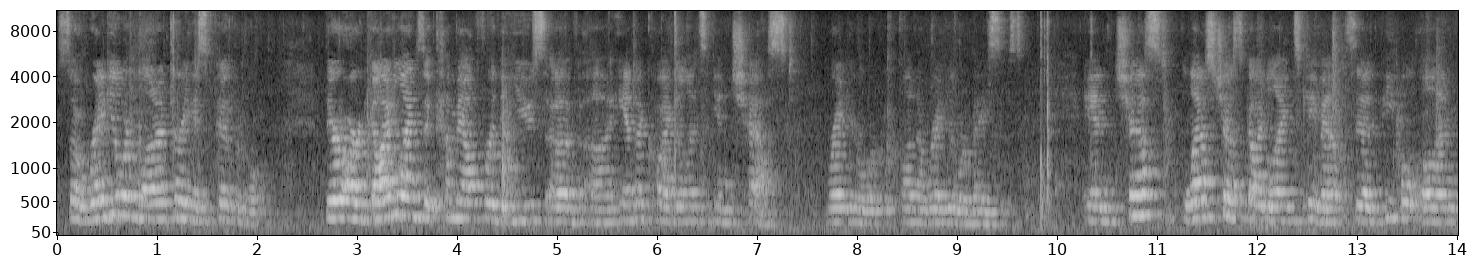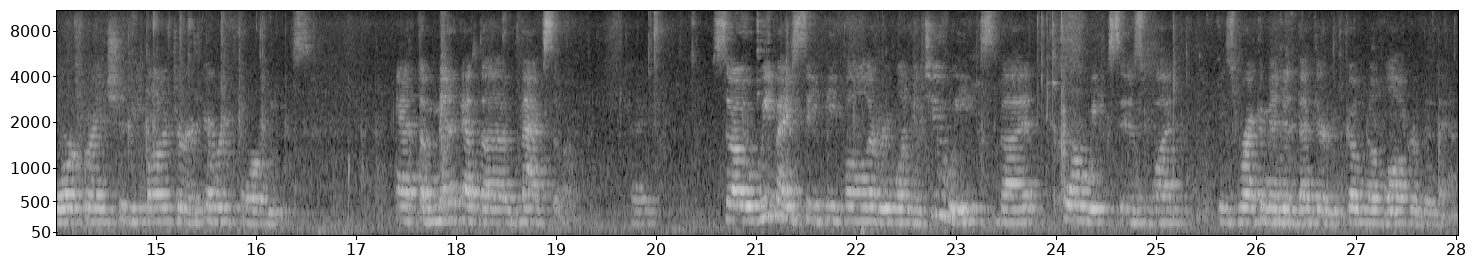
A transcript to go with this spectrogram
So regular monitoring is pivotal. There are guidelines that come out for the use of uh, anticoagulants in chest regularly, on a regular basis. And chest, last chest guidelines came out and said people on warfarin should be monitored every four weeks at the, at the maximum, okay? So we may see people every one to two weeks, but four weeks is what is recommended that they're, go no longer than that.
